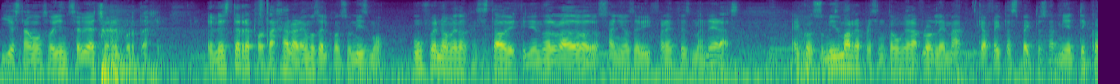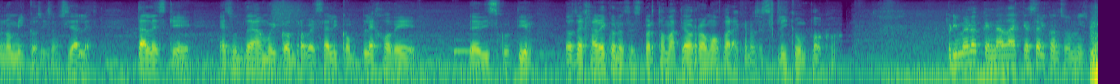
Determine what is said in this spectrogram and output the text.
y estamos hoy en CBH Reportaje. En este reportaje hablaremos del consumismo, un fenómeno que se ha estado definiendo a lo largo de los años de diferentes maneras. El consumismo representa un gran problema que afecta aspectos ambiente, económicos y sociales, tales que es un tema muy controversial y complejo de, discutir. Los dejaré con nuestro experto Mateo Romo para que nos explique un poco. Primero que nada, ¿qué es el consumismo?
